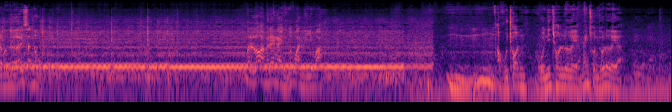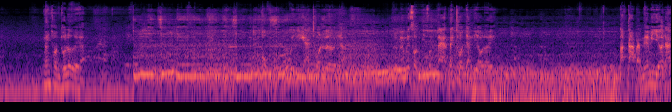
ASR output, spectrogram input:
ล้วมึงเอ้ยสนุก มันรอดไมาได้ไงถึงทุกวันนี้วะอืมโอ้โหชน โอ้โหนี่ชนเลยอะ แม่งชนเขาเลยอะ ม่งชนเขาเลยอะ โอ้โห นี่ไงชนเลยอะ คือแม่งไม่สนมีสนแต่แม่งชนอย่างเดียวเลยตักกาแบบนี้มีเยอะนะ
